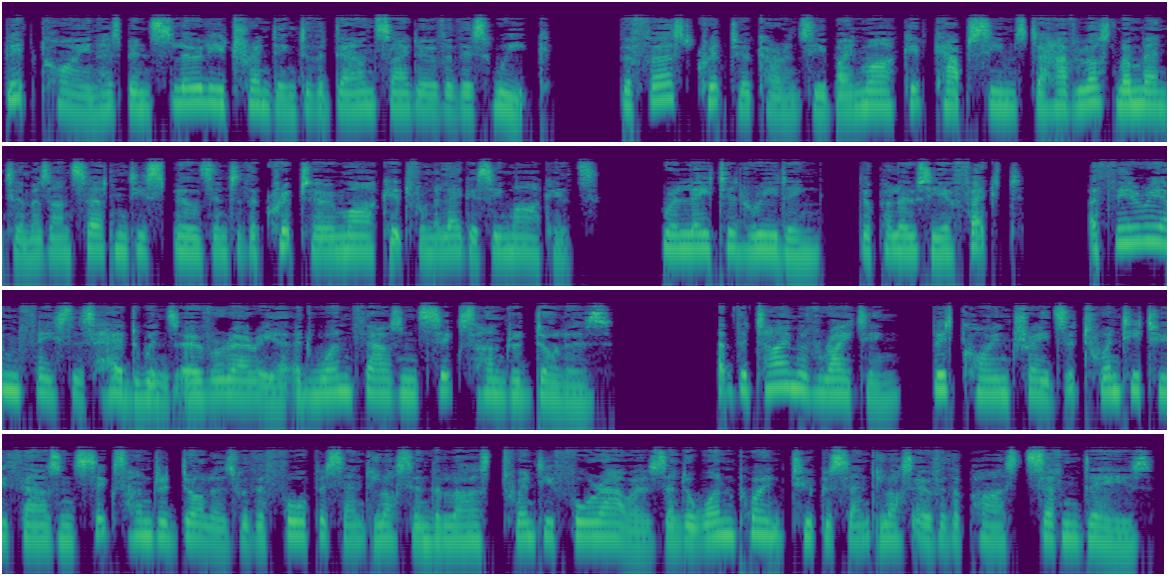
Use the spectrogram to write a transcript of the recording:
Bitcoin has been slowly trending to the downside over this week. The first cryptocurrency by market cap seems to have lost momentum as uncertainty spills into the crypto market from legacy markets. Related reading The Pelosi Effect. Ethereum faces headwinds over area at $1,600. At the time of writing, Bitcoin trades at $22,600 with a 4% loss in the last 24 hours and a 1.2% loss over the past 7 days.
